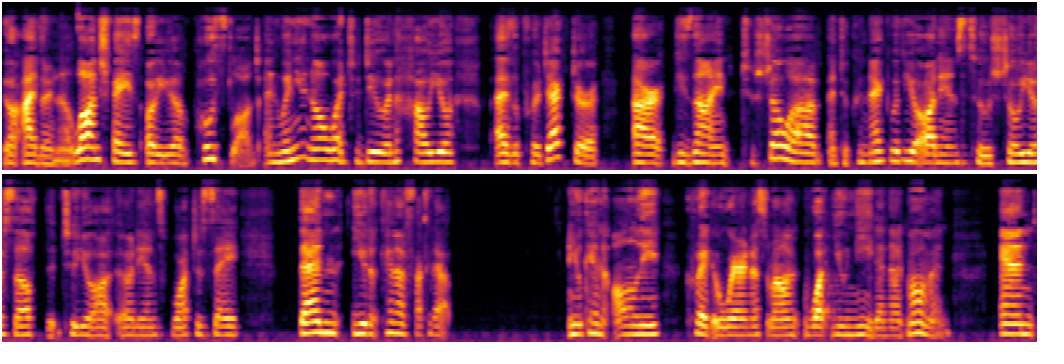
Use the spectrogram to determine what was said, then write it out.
you're either in a launch phase, or you're post-launch. And when you know what to do and how you, as a projector, are designed to show up and to connect with your audience, to show yourself to your audience what to say, then you cannot fuck it up you can only create awareness around what you need in that moment. And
